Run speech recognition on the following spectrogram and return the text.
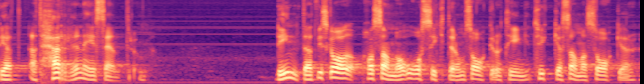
Det är att, att Herren är i centrum. Det är inte att vi ska ha samma åsikter om saker och ting, tycka samma saker.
